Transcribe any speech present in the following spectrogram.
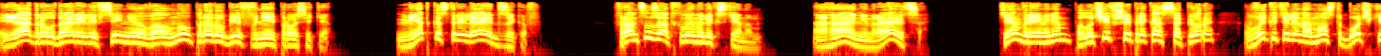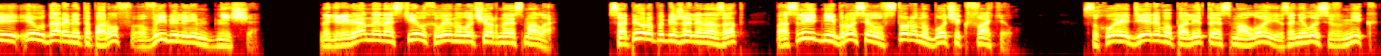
Ядра ударили в синюю волну, прорубив в ней просеки. Метко стреляет Зыков. Французы отхлынули к стенам. Ага, не нравится. Тем временем, получившие приказ саперы, выкатили на мост бочки и ударами топоров выбили им днище. На деревянный настил хлынула черная смола. Саперы побежали назад, последний бросил в сторону бочек факел. Сухое дерево, политое смолой, занялось в миг,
